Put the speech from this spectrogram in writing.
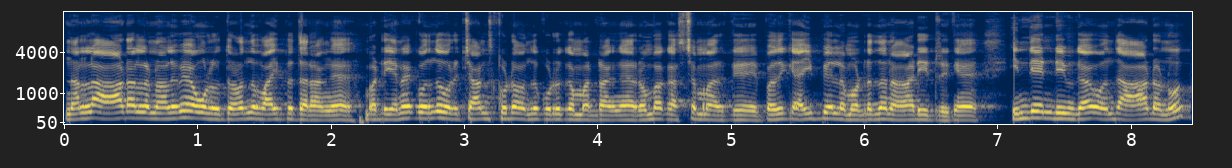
நல்லா ஆடலைனாலுமே அவங்களுக்கு தொடர்ந்து வாய்ப்பு தராங்க. பட் எனக்கு வந்து ஒரு சான்ஸ் கூட வந்து கொடுக்க மாட்டாங்க ரொம்ப கஷ்டமாக இருக்குது இப்போதைக்கு ஐபிஎல்லில் மட்டும் தான் நான் ஆடிட்டுருக்கேன் இந்தியன் டீமுக்காக வந்து ஆடணும்.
